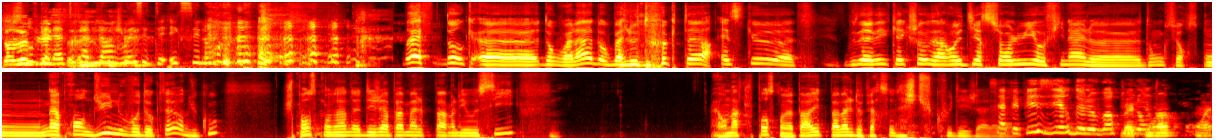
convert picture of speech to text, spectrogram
J'en Je trouve plus. qu'elle a très bien joué, c'était excellent. Bref, donc, euh, donc voilà, donc bah, le docteur, est-ce que euh, vous avez quelque chose à redire sur lui au final, euh, donc sur ce qu'on apprend du nouveau docteur, du coup? Je pense qu'on en a déjà pas mal parlé aussi. Alors, Marc, je pense qu'on a parlé de pas mal de personnages du coup déjà. là. Ça fait plaisir de le voir plus Bah, on longtemps. ouais.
